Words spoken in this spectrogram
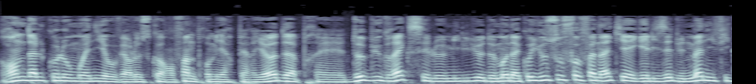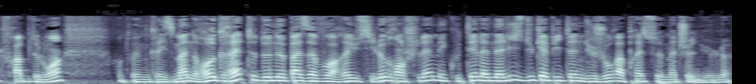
Randall Colomwani a ouvert le score en fin de première période. Après deux buts grecs, c'est le milieu de Monaco, Youssouf Fofana, qui a égalisé d'une magnifique frappe de loin. Antoine Griezmann regrette de ne pas avoir réussi le grand chelem. Écoutez l'analyse du capitaine du jour après ce match nul.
